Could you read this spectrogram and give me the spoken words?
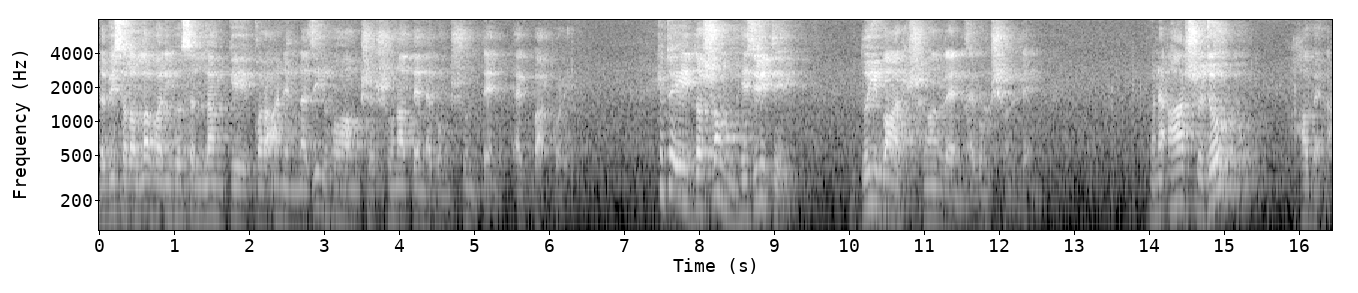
নবী সাল্লাহ আলী হোসাল্লামকে কোরআনের নাজিল হওয়া অংশ শোনাতেন এবং শুনতেন একবার করে। কিন্তু এই দশম হিজড়িতে দুইবার শুনলেন এবং শুনলেন। মানে আর সুযোগ হবে না।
